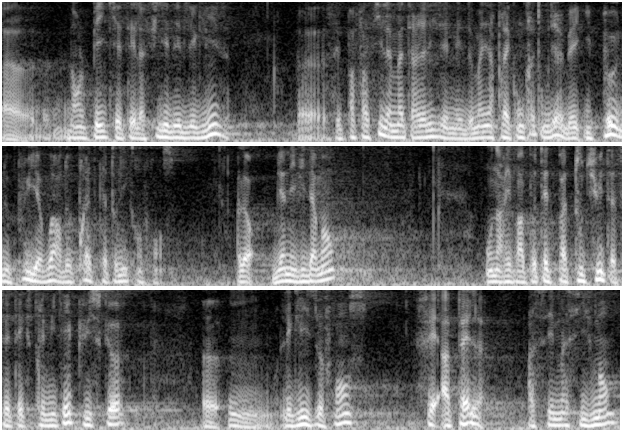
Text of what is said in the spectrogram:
euh, dans le pays qui était la fille aînée de l'Église, euh, c'est pas facile à matérialiser, mais de manière très concrète, on dirait qu'il eh peut ne plus y avoir de prêtres catholiques en France. Alors, bien évidemment, on n'arrivera peut-être pas tout de suite à cette extrémité, puisque l'Église de France fait appel assez massivement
